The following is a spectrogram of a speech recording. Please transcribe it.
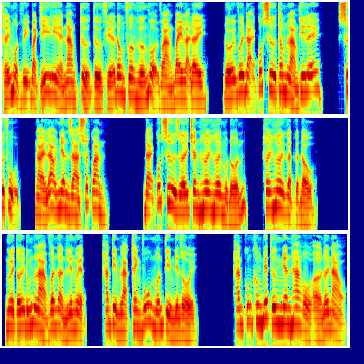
thấy một vị bạch đi nam tử từ phía đông phương hướng vội vàng bay lại đây, đối với đại quốc sư thâm làm thi lễ, sư phụ, ngài lao nhân ra xuất quan. Đại quốc sư dưới chân hơi hơi một đốn, hơi hơi gật gật đầu. Người tới đúng là vân ẩn liên nguyện, hắn tìm lạc thanh vũ muốn tìm điên rồi. Hắn cũng không biết ưng nhân hang ổ ở nơi nào,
